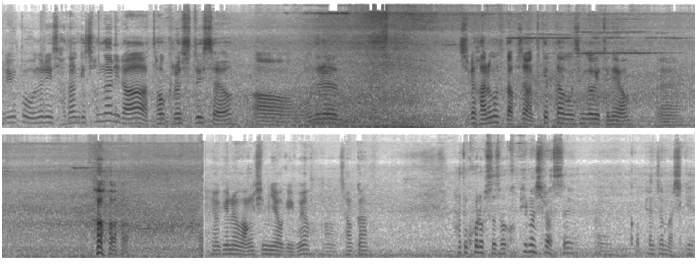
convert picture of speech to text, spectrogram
그리고 또 오늘이 4단계 첫날이라 더 그럴 수도 있어요. 어, 오늘은 집에 가는 것도 나쁘지 않겠다고 생각이 드네요. 예. 여기는 왕십리역이고요. 어, 잠깐 하도 콜 없어서 커피 마시러 왔어요. 어, 커피 한 잔 마실게요.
